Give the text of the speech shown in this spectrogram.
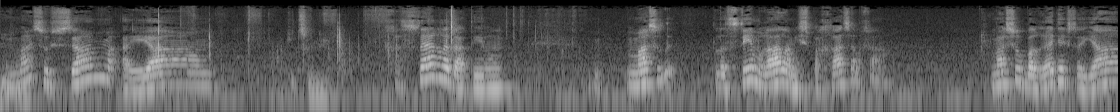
מעניין. משהו שם היה קיצוני. חסר לדעתי. משהו... לשים רע למשפחה שלך. משהו ברגש היה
